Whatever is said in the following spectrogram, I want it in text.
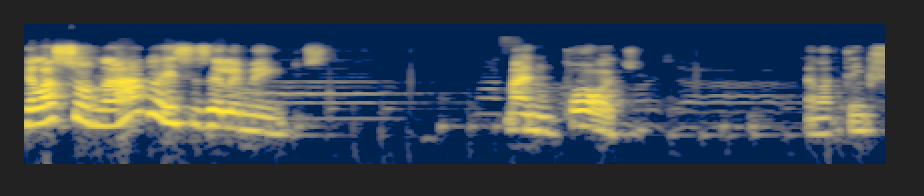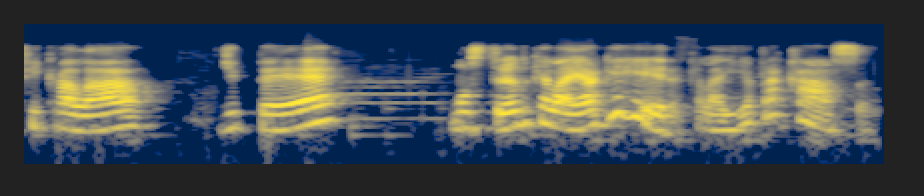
relacionado a esses elementos. Mas não pode. Ela tem que ficar lá de pé, mostrando que ela é a guerreira, que ela ia para caça.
